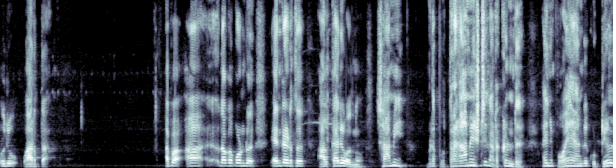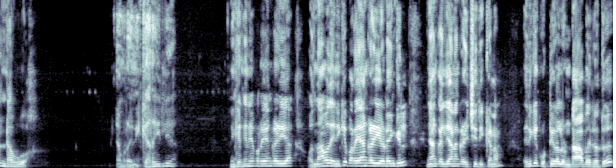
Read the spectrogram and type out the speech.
ഒരു വാർത്ത. അപ്പോൾ ആ ഇതൊക്കെ കൊണ്ട് എന്റെ അടുത്ത് ആൾക്കാർ വന്നു സ്വാമി ഇവിടെ പുത്രകാമേഷ്ടി നടക്കുന്നുണ്ട്. അതിന് പോയാൽ ഞങ്ങൾക്ക് കുട്ടികളുണ്ടാവുമോ ഞാൻ പറഞ്ഞു എനിക്കറിയില്ല. എനിക്കെങ്ങനെ പറയാൻ കഴിയുക? ഒന്നാമത് എനിക്ക് പറയാൻ കഴിയണമെങ്കിൽ ഞാൻ കല്യാണം കഴിച്ചിരിക്കണം. എനിക്ക് കുട്ടികൾ ഉണ്ടാവരുത്.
